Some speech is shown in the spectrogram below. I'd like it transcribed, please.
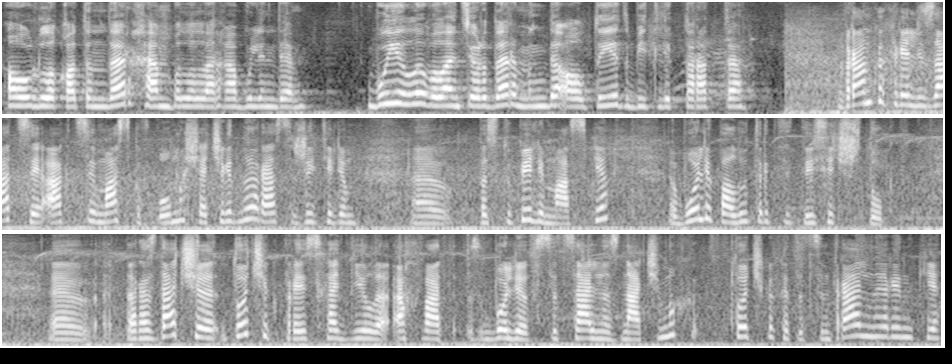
ауырлы қатындар хәм балаларға бөлінді. Бұйылы волонтердар 1600 битлік таратты. В рамках реализации акции «Маска в помощь» очередной раз жителям э, поступили маски, более полутора тысяч штук. Э, раздача точек происходила, охват более в социально значимых точках, это центральные рынки,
